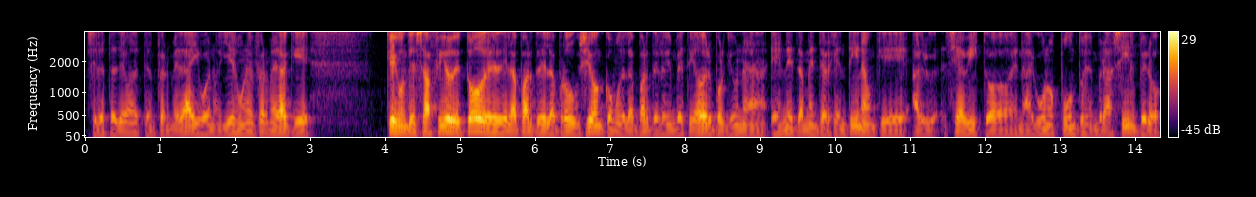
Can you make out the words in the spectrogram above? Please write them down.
se le está llevando esta enfermedad y bueno, y es una enfermedad que, que es un desafío de todo, desde la parte de la producción como de la parte de los investigadores, porque una es netamente argentina, aunque se ha visto en algunos puntos en Brasil, pero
